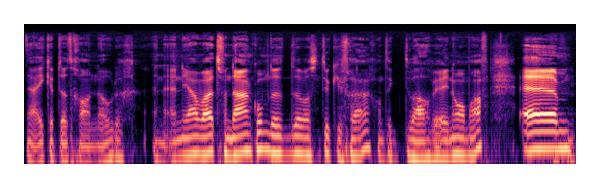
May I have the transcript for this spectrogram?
ja, ik heb dat gewoon nodig. En, en ja, waar het vandaan komt, dat, dat was natuurlijk je vraag. Want ik dwaal weer enorm af. Um,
